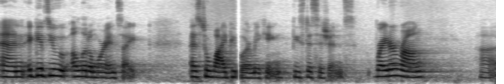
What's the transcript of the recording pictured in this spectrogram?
And it gives you a little more insight as to why people are making these decisions, right or wrong, uh,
